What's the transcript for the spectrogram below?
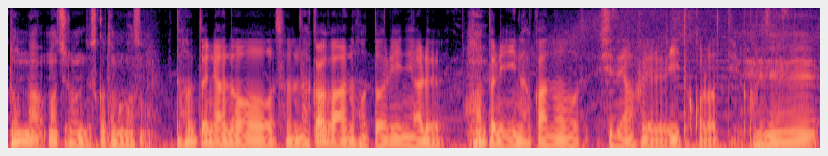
どんな町なんですか玉川さん？本当にあのその中川のほとりにあるはい。本当に田舎の自然あふれるいいところっていう感じです、へ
